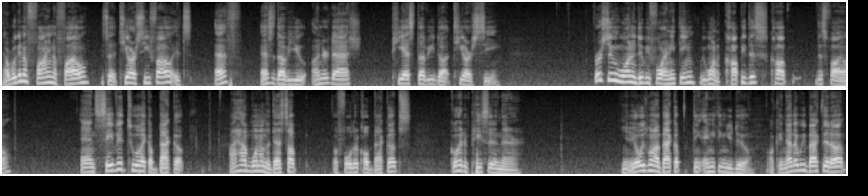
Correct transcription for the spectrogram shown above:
Now we're gonna find a file. It's a TRC file. It's F sw under dash psw.trc. First thing we want to do before anything, we want to copy this cop this file and save it to like a backup. I have one on the desktop, a folder called backups. Go ahead and paste it in there. You always want to back up anything you do. Okay, now that we backed it up,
